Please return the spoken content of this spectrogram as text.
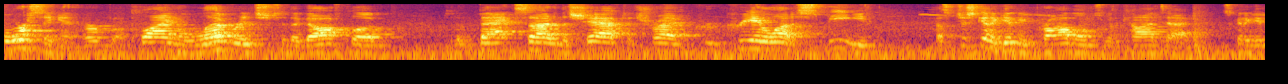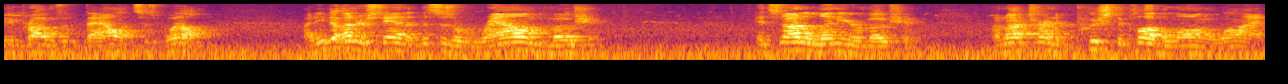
forcing it or applying leverage to the golf club to the back side of the shaft to try and create a lot of speed, that's just going to give me problems with contact. It's going to give me problems with balance as well. I need to understand that this is a round motion. It's not a linear motion. I'm not trying to push the club along a line.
